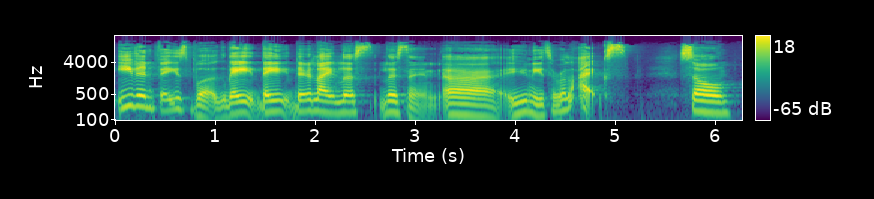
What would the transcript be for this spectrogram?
even Facebook, they they they're like, listen, listen, uh, you need to relax. So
